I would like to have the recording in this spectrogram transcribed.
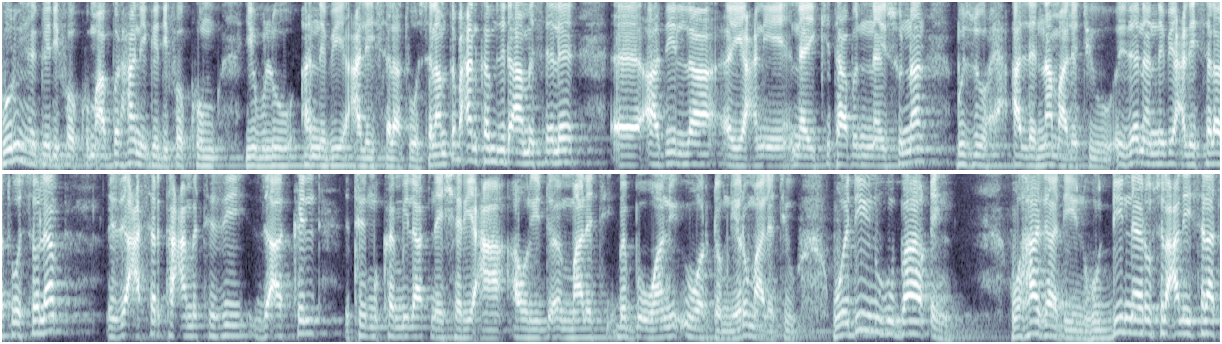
ብሩህ እየ ገዲፈኩም ኣብ ብርሃን እየ ገዲፈኩም ይብሉ ኣነቢ ዓለይሂ ሰላቱ ወሰላም ጠብዓን ከምዚ ደኣ መሰለ ኣዲላ ያዕኒ ናይ ክታብን ናይ ሱናን ብዙሕ ኣለና ማለት እዩ እዘን ኣነቢ ዓለይሂ ሰላቱ ወሰላም እዚ ዓሰርተ ዓመት እዚ ዝኣክል እቲ ሙከሚላት ናይ ሸሪዓ ኣውሪዱ ማለት በብእዋኑ ይወርዶም ነይሩ ማለት እዩ። ወዲኑሁ ባቂን ወሃዛ ዲኑሁ ዲን ናይ ረሱል ዓለይሂ ሰላቱ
